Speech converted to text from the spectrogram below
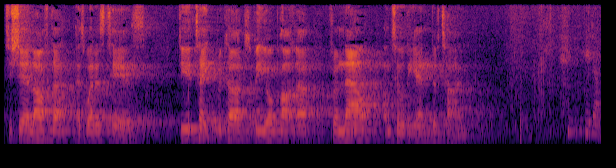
to share laughter as well as tears? Do you take Ricard to be your partner from now until the end of time? He does.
